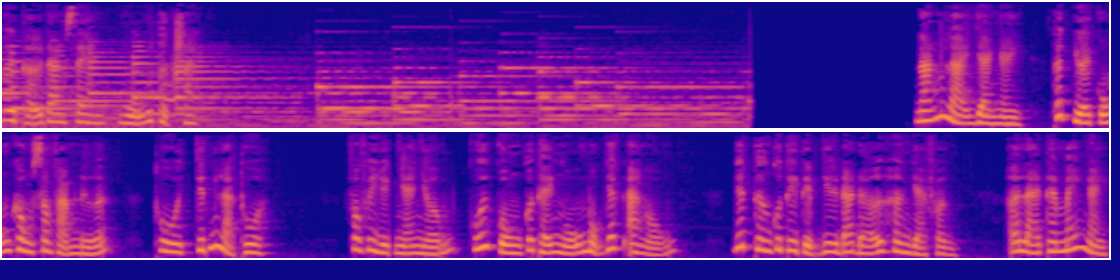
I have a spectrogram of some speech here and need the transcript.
hơi thở đang xen, ngủ thật say. Nắng lại dài ngày, thất duệ cũng không xâm phạm nữa. Thua chính là thua. Phong Phi Duyệt nhẹ nhõm, cuối cùng có thể ngủ một giấc an ổn. Vết thương của Thi Tiệp Dư đã đỡ hơn vài phần. Ở lại thêm mấy ngày,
